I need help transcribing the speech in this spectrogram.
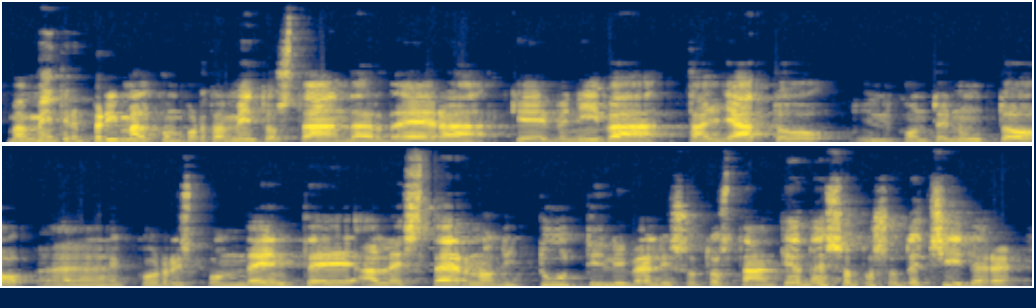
Ma mentre prima il comportamento standard era che veniva tagliato il contenuto eh, corrispondente all'esterno di tutti i livelli sottostanti adesso posso decidere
